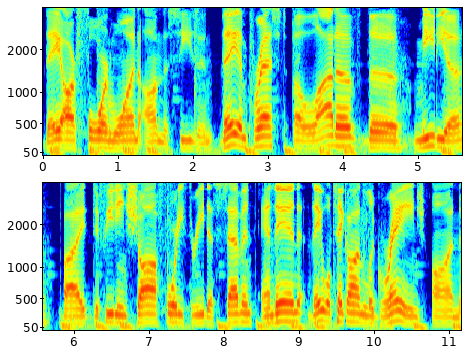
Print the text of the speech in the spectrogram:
They are 4 1 on the season. They impressed a lot of the media by defeating Shaw 43 to 7 and then they will take on LaGrange on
